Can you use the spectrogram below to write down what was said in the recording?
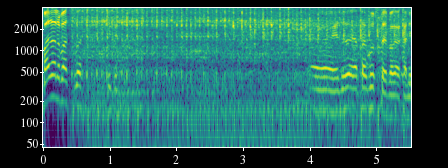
बदल बस बस. ठीक आहे. आता हे आहे आता घुसतंय बघा खाली.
